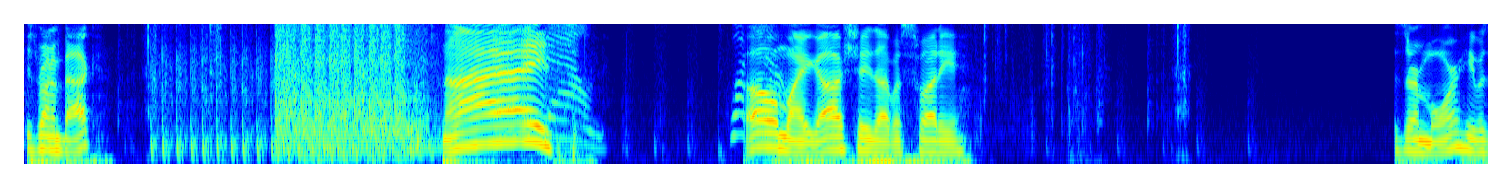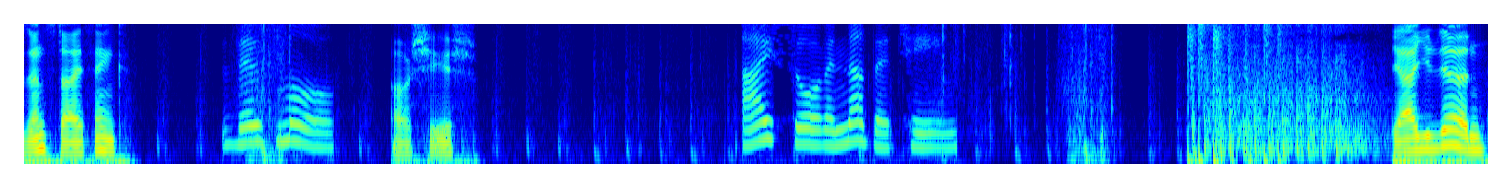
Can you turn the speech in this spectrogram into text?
He's running back. Nice! Oh my gosh, that was sweaty. Is there more? He was insta, I think. There's more. Oh, sheesh. I saw another team. Yeah, you did.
